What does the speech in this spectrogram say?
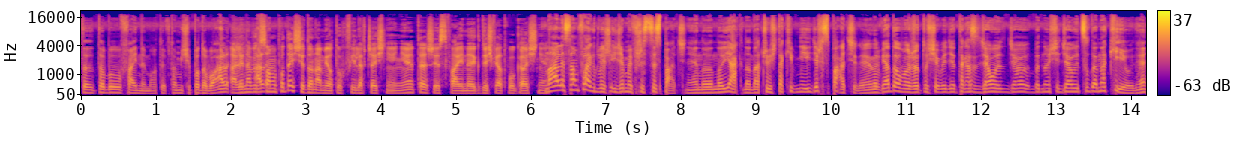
to, to był fajny motyw, to mi się podobał. Ale, Ale nawet ale- samo podejście do namiotu chwilę wcześniej, nie? Też jest fajne, gdy światło gaśnie. No ale sam fakt, wiesz, idziemy wszyscy spać, nie? No, no jak, no na czymś takim nie idziesz spać, nie? No wiadomo, że tu się będzie teraz działy, działy będą się działy cuda na kiju, nie?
